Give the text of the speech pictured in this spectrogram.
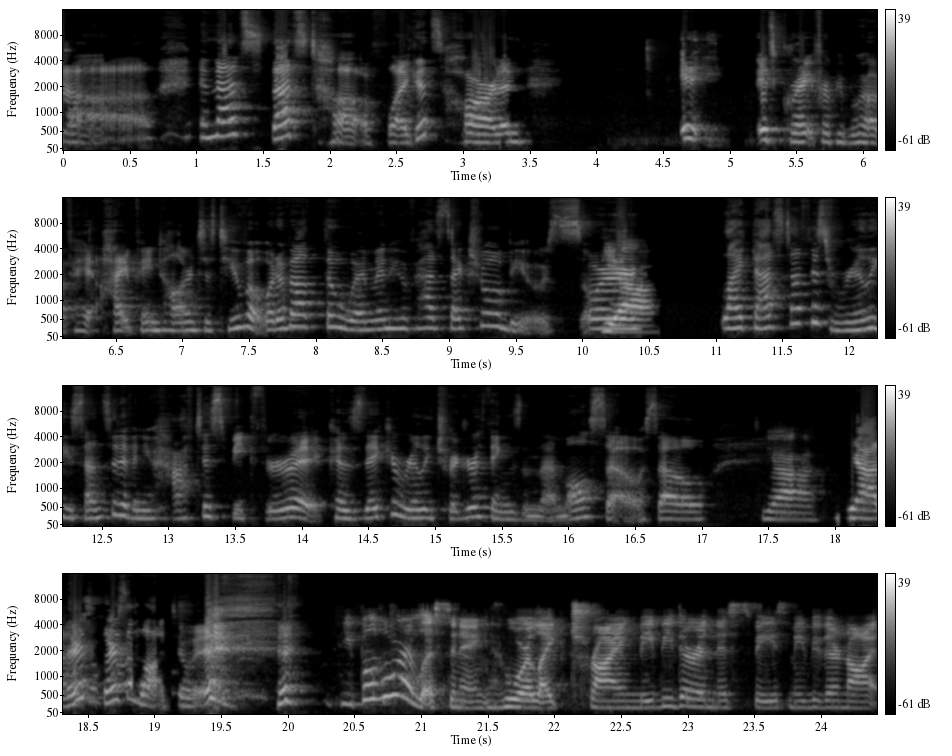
Yeah. And that's that's tough. Like it's hard. And it it's great for people who have high pain tolerances too but what about the women who've had sexual abuse or yeah like that stuff is really sensitive and you have to speak through it because they can really trigger things in them also so yeah. yeah there's there's a lot to it. People who are listening who are like trying maybe they're in this space maybe they're not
